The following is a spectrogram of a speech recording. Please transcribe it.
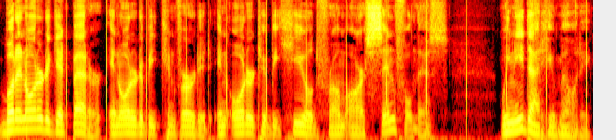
But in order to get better, in order to be converted, in order to be healed from our sinfulness, we need that humility.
